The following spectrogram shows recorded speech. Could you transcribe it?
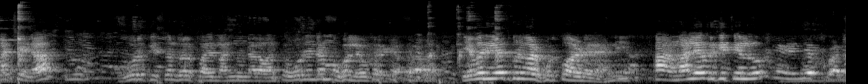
వచ్చిందా ఊరికి ఇస్తున్న రోజులు పది మంది ఉండాలి అంత ఊరు నుండే మొగోళ్ళు కదా. ఎవరు చేసుకుని వాడు పుట్టుకోవాడు మళ్ళీ ఎవరికి ఇచ్చిండ్రు వాళ్ళ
